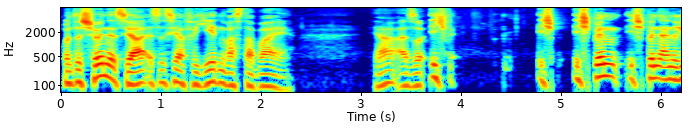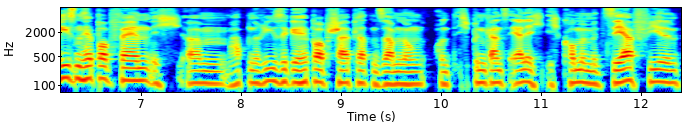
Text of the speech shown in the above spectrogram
Und das Schöne ist ja, es ist ja für jeden was dabei. Ja, also ich, ich, ich, bin, ich bin ein riesen Hip-Hop-Fan. Ich ähm, habe eine riesige Hip-Hop-Schallplattensammlung. Und ich bin ganz ehrlich, ich komme mit sehr viel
